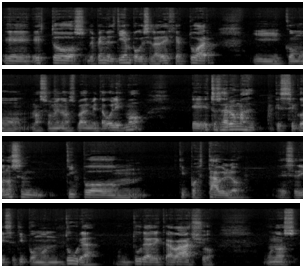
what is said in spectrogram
eh, estos, depende del tiempo que se la deje actuar y cómo más o menos va el metabolismo, eh, estos aromas que se conocen tipo, mm, tipo establo, se dice tipo montura, montura de caballo, unos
